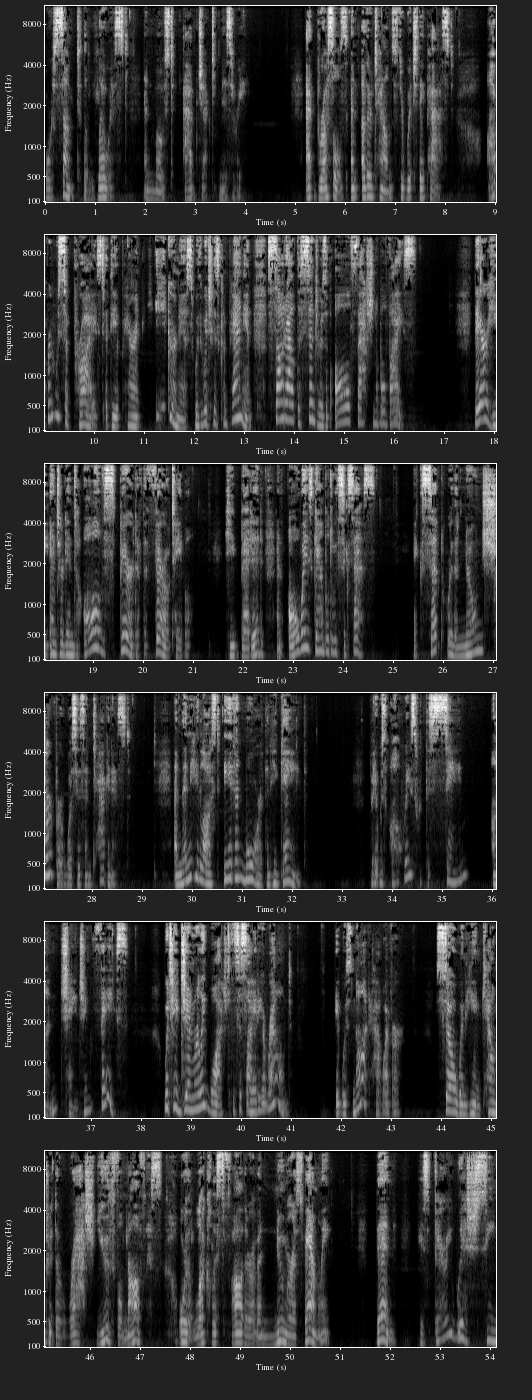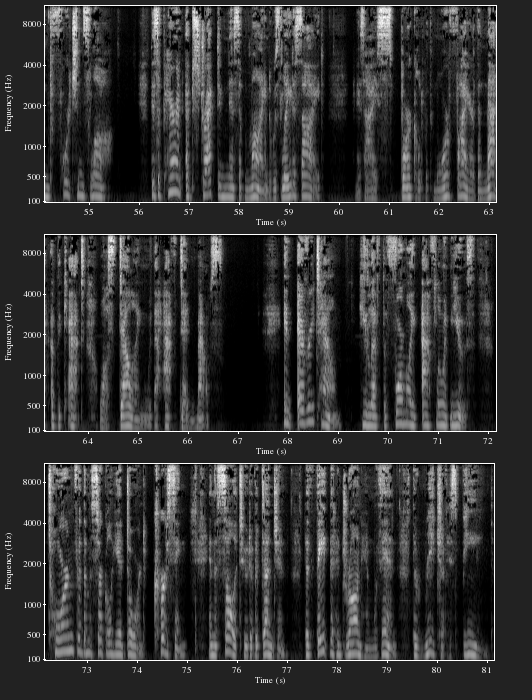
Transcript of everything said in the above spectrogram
or sunk to the lowest and most abject misery. At Brussels and other towns through which they passed, Aubrey was surprised at the apparent eagerness with which his companion sought out the centers of all fashionable vice. There he entered into all the spirit of the faro table. He betted and always gambled with success, except where the known sharper was his antagonist. And then he lost even more than he gained. But it was always with the same unchanging face, which he generally watched the society around. It was not, however, so when he encountered the rash, youthful novice, or the luckless father of a numerous family, then his very wish seemed fortune's law. This apparent abstractedness of mind was laid aside, and his eyes sparkled with more fire than that of the cat whilst dallying with a half-dead mouse. In every town he left the formerly affluent youth torn from the circle he adorned, cursing, in the solitude of a dungeon, the fate that had drawn him within the reach of his fiend.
